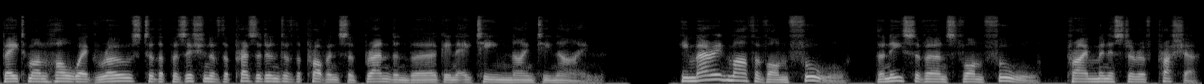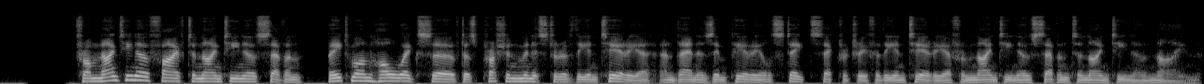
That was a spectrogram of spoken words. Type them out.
Bethmann Hollweg rose to the position of the president of the province of Brandenburg in 1899. He married Martha von Pfuhl, the niece of Ernst von Pfuhl, Prime Minister of Prussia. From 1905 to 1907, Bethmann Hollweg served as Prussian Minister of the Interior and then as Imperial State Secretary for the Interior from 1907 to 1909.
